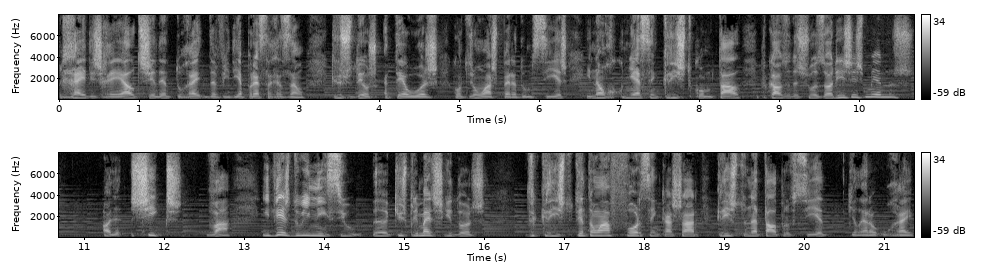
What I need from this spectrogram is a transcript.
rei de Israel, descendente do rei David. E é por essa razão que os judeus até hoje continuam à espera do Messias e não reconhecem Cristo como tal por causa das suas origens menos, olha, chiques. Vá. E desde o início eh, que os primeiros seguidores de Cristo tentam à força encaixar Cristo na tal profecia que ele era o rei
